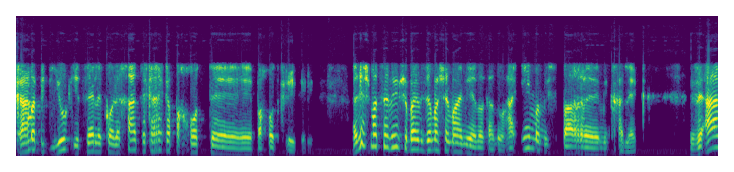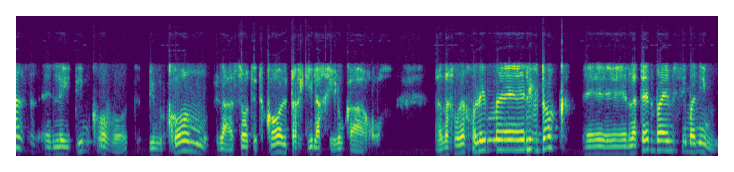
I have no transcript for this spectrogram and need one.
כמה בדיוק יצא לכל אחד, זה כרגע פחות, אה, פחות קריטי. אז יש מצבים שבהם זה מה שמעניין אותנו, האם המספר אה, מתחלק, ואז אה, לעיתים קרובות, במקום לעשות את כל תרגיל החילוק הארוך, אנחנו יכולים לבדוק, לתת בהם סימנים,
